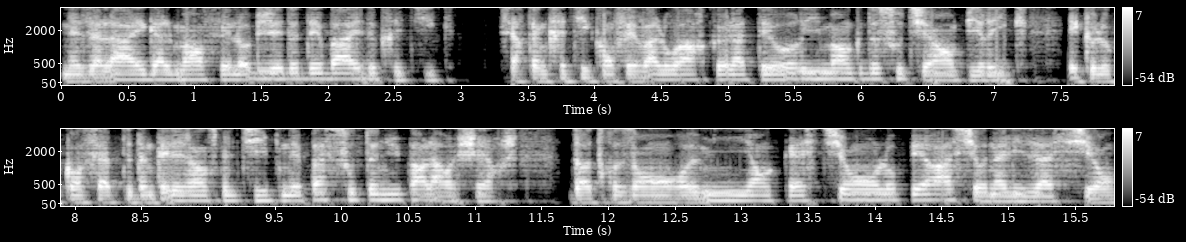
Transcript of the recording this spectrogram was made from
mais elle a également fait l'objet de débats et de critiques. Certains critiques ont fait valoir que la théorie manque de soutien empirique et que le concept d'intelligence multiple n'est pas soutenu par la recherche. D'autres ont remis en question l'opérationnalisation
